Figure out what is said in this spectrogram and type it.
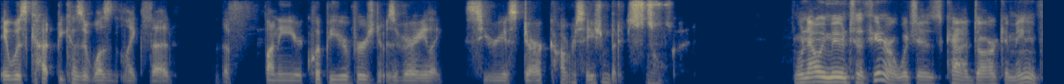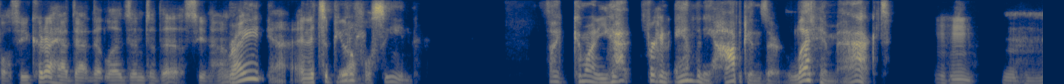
It was cut because it wasn't like the the funny or quippier version. It was a very like serious, dark conversation, but it's so Mm. good. Well, now we move into the funeral, which is kind of dark and meaningful. So you could have had that that leads into this, you know? Right? Yeah. And it's a beautiful scene. It's like, come on, you got freaking Anthony Hopkins there. Let him act. Hmm hmm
